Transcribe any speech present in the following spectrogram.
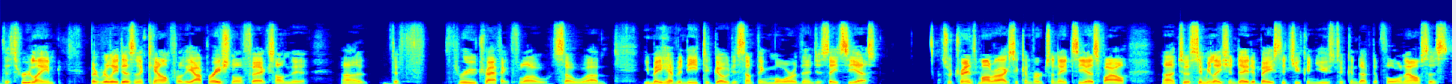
the through lane, but really doesn't account for the operational effects on the uh, the f- through traffic flow. So um, you may have a need to go to something more than just HCS. So TransModeler actually converts an HCS file uh, to a simulation database that you can use to conduct a full analysis,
